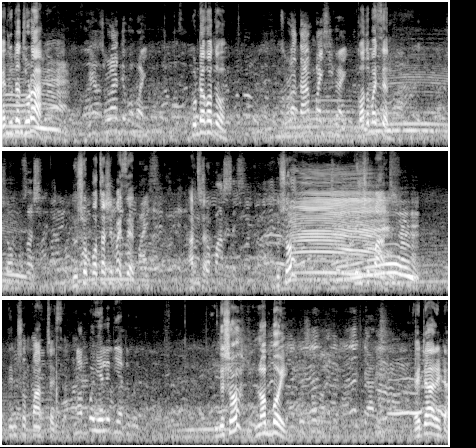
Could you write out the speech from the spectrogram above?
এই দুটা জোড়া? হ্যাঁ জোড়াই দেবো ভাই। কোনটা কত? জোড়া দাম পাইছি ভাই। কত পাইছেন? দুশো পঁচাশি। পাইছেন? পাইছি। আচ্ছা। দুশো? তিনশো পাঁচ? তিনশো পাঁচ চাইছে নব্বই হলে দিয়ে দেবো। দুশো? নব্বই? এটা আর এটা?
